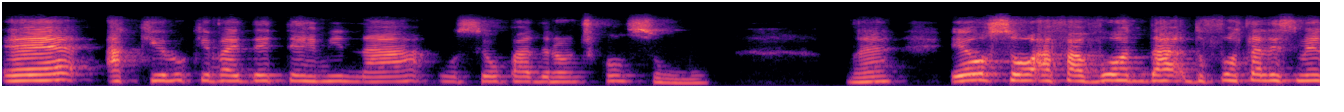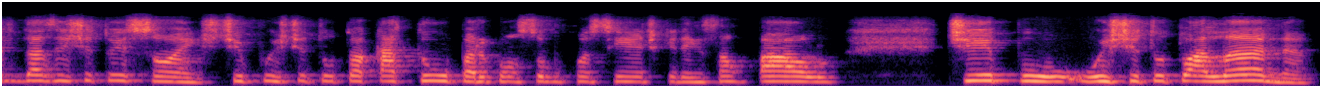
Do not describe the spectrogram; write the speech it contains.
é aquilo que vai determinar o seu padrão de consumo. Né? Eu sou a favor da, do fortalecimento das instituições, tipo o Instituto Acatu para o Consumo Consciente, que tem em São Paulo, tipo o Instituto Alana,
